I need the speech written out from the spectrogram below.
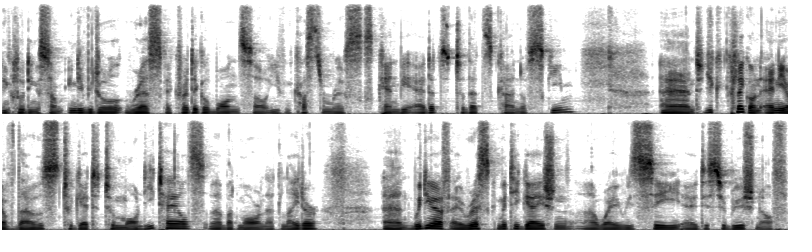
including some individual risk, a critical one, so even custom risks can be added to that kind of scheme. And you can click on any of those to get to more details, uh, but more on that later. And we do have a risk mitigation uh, where we see a distribution of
